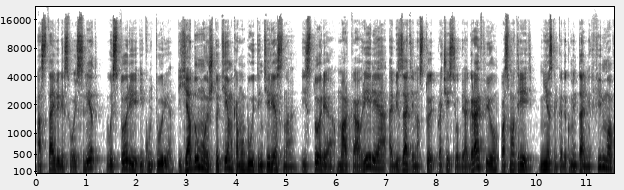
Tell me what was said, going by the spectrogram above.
оставили свой след в истории и культуре. Я думаю, что тем, кому будет интересна история Марка Аврелия, обязательно стоит прочесть его биографию, посмотреть несколько документальных фильмов,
